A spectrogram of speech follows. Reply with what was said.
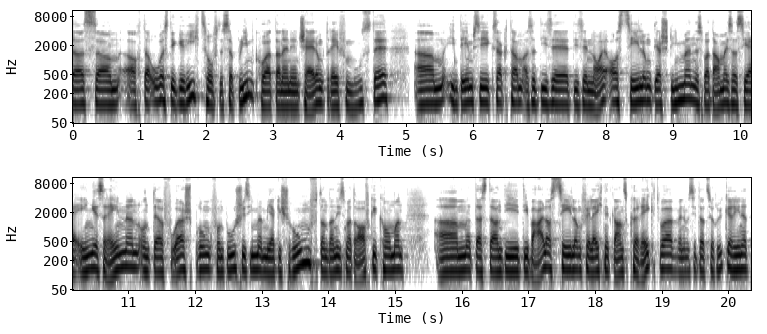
dass ähm, auch der oberste Gerichtshof, der Supreme Court, dann eine Entscheidung treffen musste, ähm, indem sie gesagt haben, also diese, diese Neuauszählung der Stimmen, es war damals ein sehr enges Rennen und der Vorsprung von Bush ist immer mehr geschrumpft und dann ist man draufgekommen, ähm, dass dann die, die Wahlauszählung vielleicht nicht ganz korrekt war, wenn man sich da zurückerinnert.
